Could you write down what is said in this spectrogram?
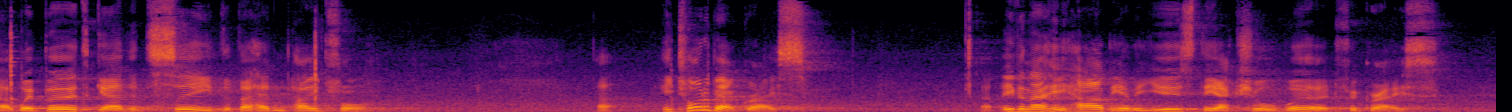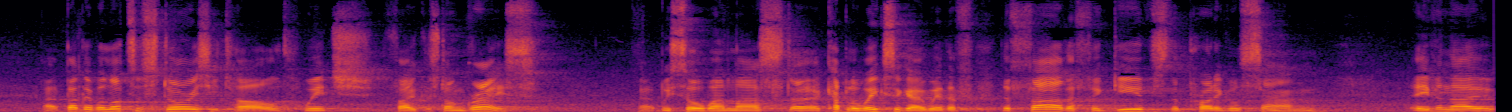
uh, where birds gathered seed that they hadn't paid for. Uh, he taught about grace, uh, even though he hardly ever used the actual word for grace. Uh, but there were lots of stories he told which focused on grace. Uh, we saw one last uh, a couple of weeks ago where the, the father forgives the prodigal son, even though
